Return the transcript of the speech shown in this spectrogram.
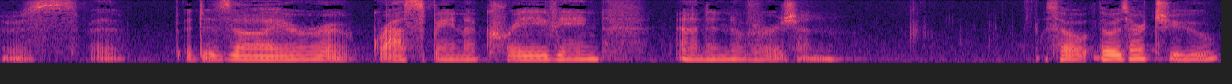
There's a, a desire, a grasping, a craving, and an aversion. So those are two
